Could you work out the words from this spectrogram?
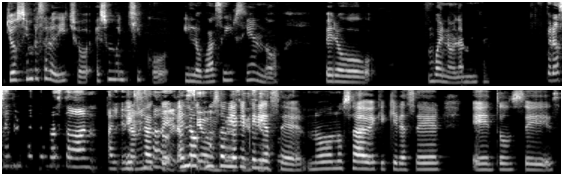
yo siempre se lo he dicho, es un buen chico y lo va a seguir siendo. Pero bueno, lamentablemente pero simplemente no estaban en la misma vibración. Él no, sabía qué quería hacer, no, no sabe qué quiere hacer, entonces,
